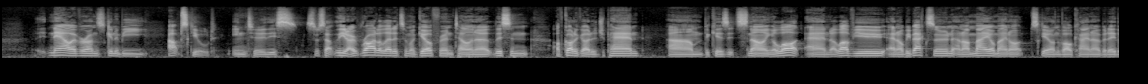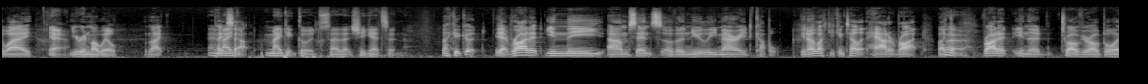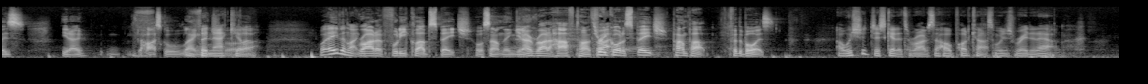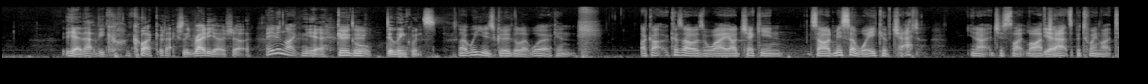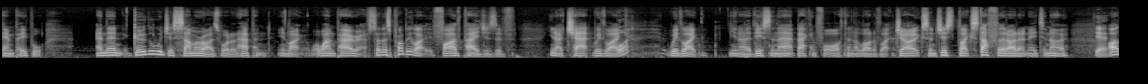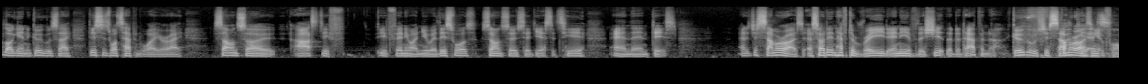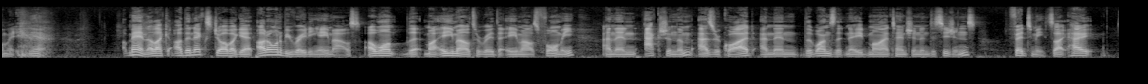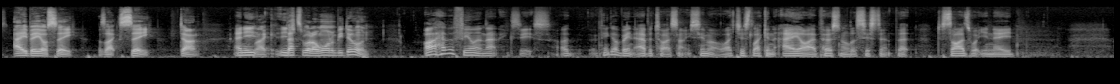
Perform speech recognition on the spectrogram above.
now everyone's going to be upskilled into this sort of stuff. You know, write a letter to my girlfriend telling her, listen, I've got to go to Japan um, because it's snowing a lot and I love you and I'll be back soon and I may or may not ski on the volcano, but either way, Yeah. you're in my will. Like, And peace make out. Make it good so that she gets it. Make it good. Yeah, write it in the um, sense of a newly married couple. You know, like you can tell it how to write. Like, write it in the 12 year old boys, you know, high school language. Vernacular. Well, even like write a footy club speech or something. You know, write a halftime, three quarter speech, pump up for the boys. oh, we should just get it to write us a whole podcast and we'll just read it out. Yeah, that'd be quite good actually. Radio show. Even like Yeah. Google. Delinquents. like we use Google at work, and like because I, was away, I'd check in, so I'd miss a week of chat, you know, just like live Yeah. chats between like ten people, and then Google would just summarize what had happened in like one paragraph. So there's probably like five pages of, you know, chat with like What? with like you know this and that back and forth, and a lot of like jokes and just like stuff that I don't need to know. Yeah. I'd log in and Google would say this is what's happened while you're away. So and so asked if if anyone knew where this was. So and so said yes, it's here, and then this, and it just summarized. it. So I didn't have to read any of the shit that had happened. Google was just summarizing yes. it for me. Yeah. Man, like uh, the next job I get, I don't want to be reading emails. I want the, my email to read the emails for me and then action them as required. And then the ones that need my attention and decisions fed to me. It's like, hey, A, B, or C. I was like, C, done. And you, Like, you- that's what I want to be doing. I have a feeling that exists. I think I've been advertised something similar, like just like an AI personal assistant that decides what you need.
